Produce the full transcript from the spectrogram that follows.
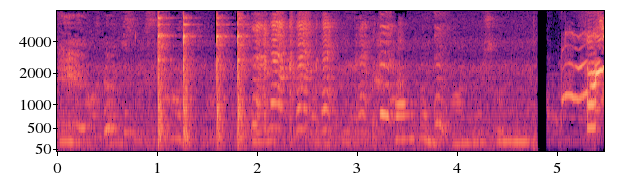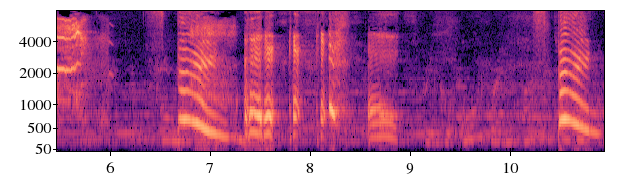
Spoon! Spoon!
